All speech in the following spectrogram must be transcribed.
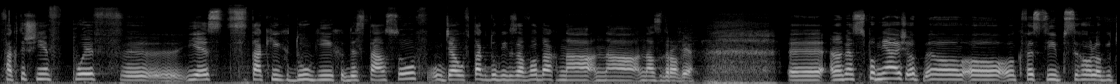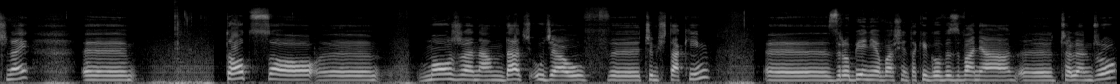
faktycznie wpływ y, jest z takich długich dystansów, udziału w tak długich zawodach na, na, na zdrowie. Y, Natomiast wspomniałeś o, o, o kwestii psychologicznej. Y, To, co może nam dać udział w czymś takim, zrobienie właśnie takiego wyzwania, challenge'u,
